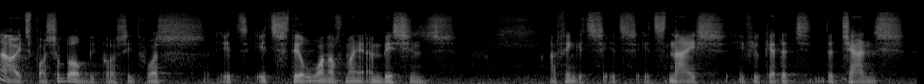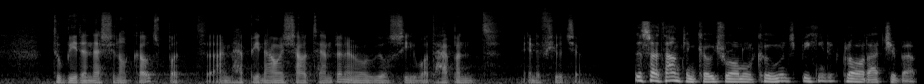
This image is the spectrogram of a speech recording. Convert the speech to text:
No, it's possible because it was. It's it's still one of my ambitions. I think it's it's it's nice if you get the ch- the chance to be the national coach. But I'm happy now in Southampton, and we will see what happened in the future. The Southampton coach Ronald Koeman speaking to Claude Atcheba.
